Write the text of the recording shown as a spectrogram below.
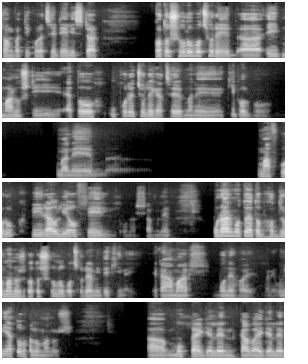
সংবাদটি করেছে ডেইলি স্টার। গত ষোলো বছরে এই মানুষটি এত উপরে চলে গেছে মানে কি বলব? মানে মাফ করুক, পীর আউলিয়াও ফেল ওনার সামনে। ওনার মতো এত ভদ্র মানুষ গত ষোলো বছরে আমি দেখি নাই। এটা আমার মনে হয়। মানে উনি এত ভালো মানুষ। মক্কায় গেলেন, কাবায় গেলেন,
